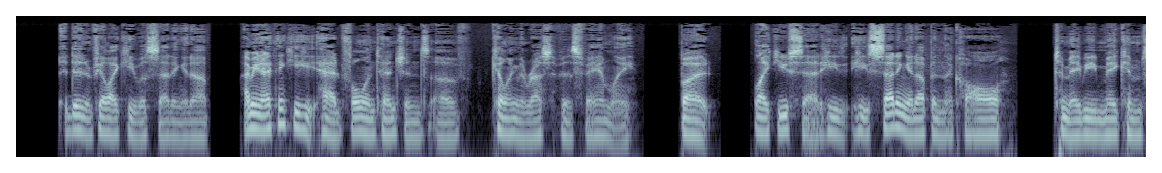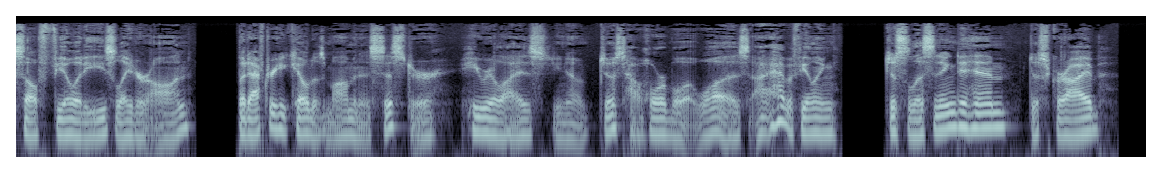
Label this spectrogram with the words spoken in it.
it didn't feel like he was setting it up. I mean, I think he had full intentions of killing the rest of his family, but like you said, he he's setting it up in the call to maybe make himself feel at ease later on. But after he killed his mom and his sister, he realized, you know, just how horrible it was. I have a feeling just listening to him describe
